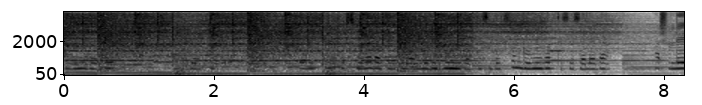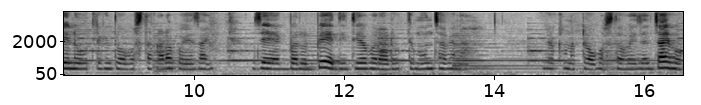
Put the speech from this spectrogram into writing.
ঘুমিয়ে যাবে ছেলেটা কিন্তু অলরেডি ঘুমি করতেছে দেখছেন ঘুমি করতেছে ছেলেটা আসলে এনে উঠলে কিন্তু অবস্থা খারাপ হয়ে যায়। যে একবার উঠবে, দ্বিতীয়বার আর উঠতে মন চাবে না। এরকম একটা অবস্থা হয়ে যায়। যাই হোক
